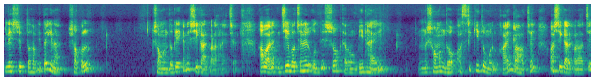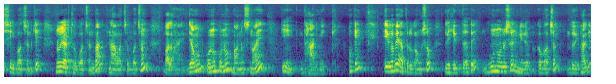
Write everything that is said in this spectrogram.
লেসযুক্ত হবে, তাই কি না? সকল সম্বন্ধকে এখানে স্বীকার করা হয়েছে। আবার যে বচনের উদ্দেশ্য এবং বিধায় সম্বন্ধ অস্বীকৃতমূলক হয় বা হচ্ছে অস্বীকার করা হচ্ছে, সেই বচনকে নৈয়ার্থক বচন বা নাবাচক বচন বলা হয়। যেমন কোনো কোনো মানুষ নয়, কি? ধার্মিক। ওকে এইভাবে এতটুকু অংশ লিখে দিতে হবে। গুণ অনুসারে নিরপেক্ষ বচন দুই ভাগে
